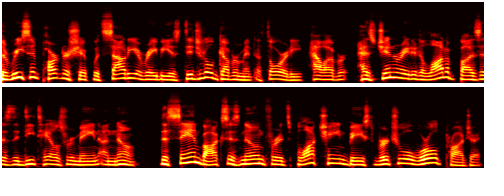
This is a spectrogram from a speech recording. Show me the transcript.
The recent partnership with Saudi Arabia's Digital Government Authority, however, has generated a lot of buzz as the details remain unknown. The Sandbox is known for its blockchain based virtual world project,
